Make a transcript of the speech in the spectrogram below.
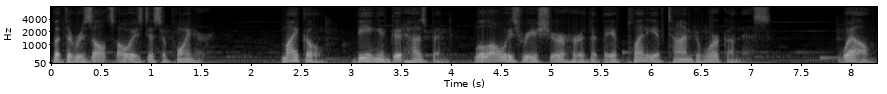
but the results always disappoint her. Michael, being a good husband, will always reassure her that they have plenty of time to work on this. Well,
